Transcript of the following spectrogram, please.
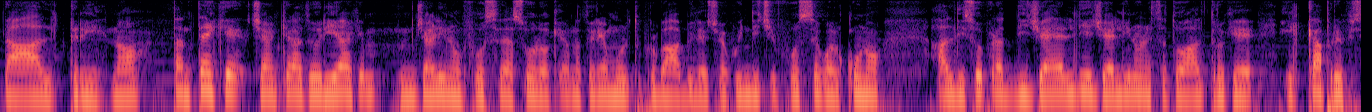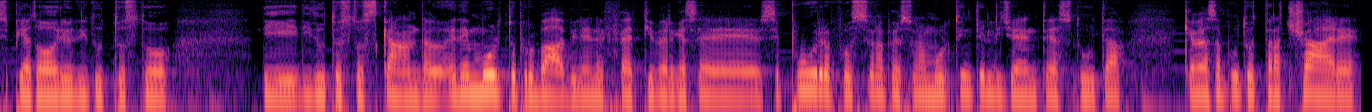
da, altri, no? Tant'è che c'è anche la teoria che Gelli non fosse da solo, che è una teoria molto probabile, cioè quindi ci fosse qualcuno al di sopra di Gelli e Gelli non è stato altro che il capro espiatorio di tutto sto, di, di tutto sto scandalo ed è molto probabile in effetti perché se, seppur fosse una persona molto intelligente e astuta che aveva saputo tracciare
